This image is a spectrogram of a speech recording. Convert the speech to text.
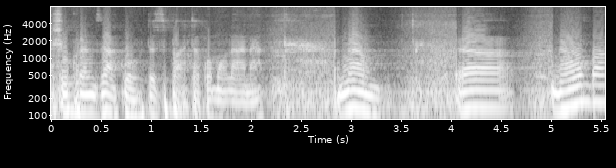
Shukran zako utazipata kwa Maulana. Naam. Uh, naomba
